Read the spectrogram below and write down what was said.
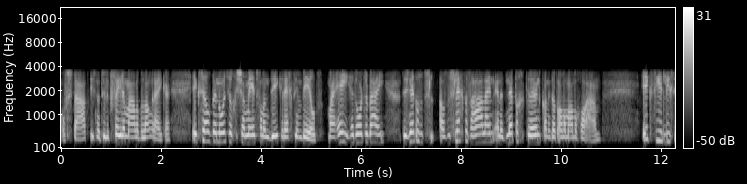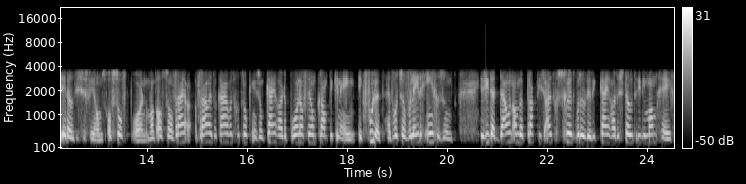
of staat, is natuurlijk vele malen belangrijker. Ik zelf ben nooit zo gecharmeerd van een dik recht in beeld. Maar hé, hey, het hoort erbij. Dus net als, het, als de slechte verhaallijn en het neppige kreun kan ik dat allemaal nog wel aan. Ik zie het liefst erotische films of softporn. Want als zo'n vrouw uit elkaar wordt getrokken in zo'n keiharde pornofilm, kramp ik in één. Ik voel het. Het wordt zo volledig ingezoomd. Je ziet dat Down Under praktisch uitgescheurd worden door die keiharde stoten die die man geeft.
